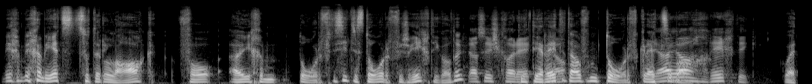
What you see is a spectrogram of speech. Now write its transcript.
Wir, wir kommen jetzt zu der Lage von eurem Dorf. Das ist das Dorf, ist richtig, oder? Das ist korrekt. Die, die redet ja. auf dem Dorf, Gretzenbach. Ja, ja, richtig. Gut.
